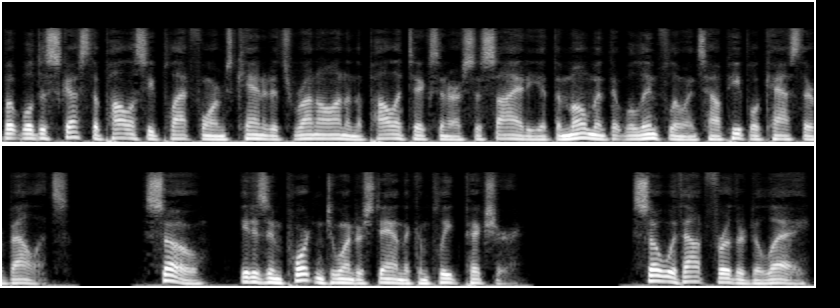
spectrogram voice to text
but will discuss the policy platforms candidates run on and the politics in our society at the moment that will influence how people cast their ballots. So, it is important to understand the complete picture. So, without further delay,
